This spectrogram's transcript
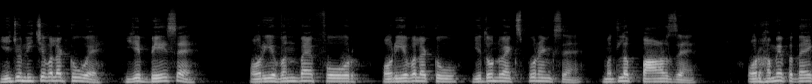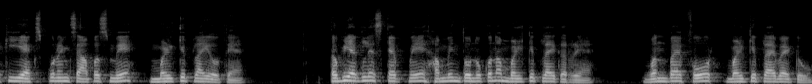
ये जो नीचे वाला टू है, ये बेस है, और ये वन बाय फोर और ये वाला टू ये दोनों एक्सपोनेंट्स हैं मतलब पार्स हैं। और हमें पता है कि ये एक्सपोनेंट्स आपस में मल्टीप्लाई होते हैं। तभी अगले स्टेप में हम इन दोनों को ना मल्टीप्लाई कर रहे हैं। One by four multiply by two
